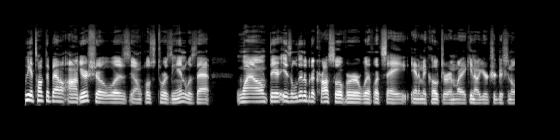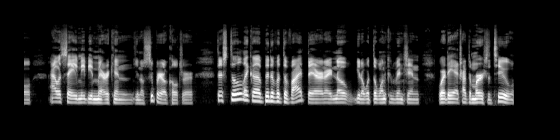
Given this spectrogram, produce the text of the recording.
we had talked about on your show was you know closer towards the end was that while there is a little bit of crossover with let's say anime culture and like you know your traditional i would say maybe american you know superhero culture there's still like a bit of a divide there and i know you know with the one convention where they had tried to merge the two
